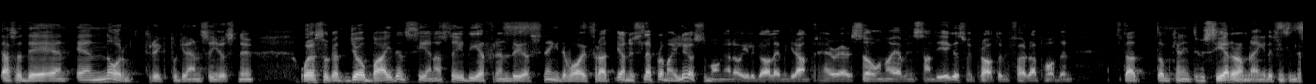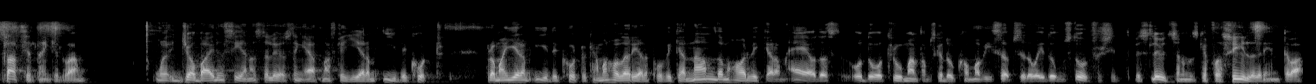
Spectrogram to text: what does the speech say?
alltså det är en enormt tryck på gränsen just nu. Och jag såg att Joe Bidens senaste idé för en lösning, det var ju för att, ja nu släpper man ju lös så många då, illegala immigranter här i Arizona och även i San Diego som vi pratade om i förra podden. För att de kan inte husera dem längre, det finns inte plats helt enkelt. Va? Och Joe Bidens senaste lösning är att man ska ge dem ID-kort. För om man ger dem ID-kort då kan man hålla reda på vilka namn de har, vilka de är och då, och då tror man att de ska då komma och visa upp sig då i domstol för sitt beslut sen om de ska få asyl eller inte. Va?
